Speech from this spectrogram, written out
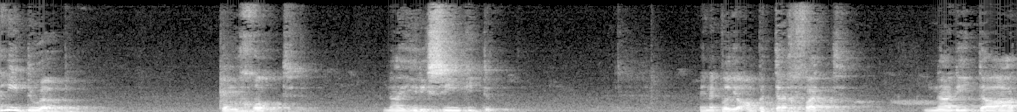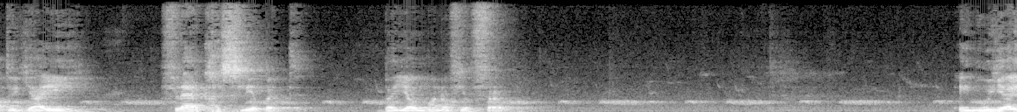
In die doop kom God na hierdie seentjie toe. En ek wil jou amper terugvat na die dae toe jy vlerk gesleep het by jou man of jou vrou. En hoe jy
